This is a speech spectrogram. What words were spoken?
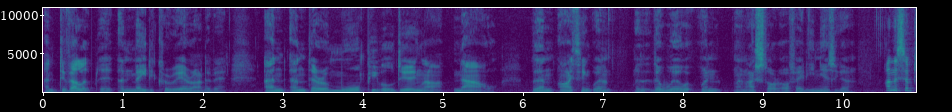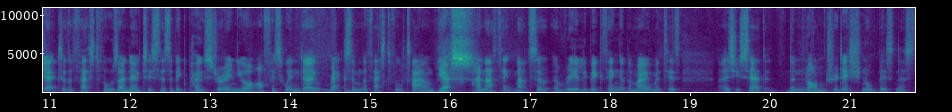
and developed it and made a career out of it. And and there are more people doing that now than I think when there were when when I started off 18 years ago. On the subject of the festivals, I noticed there's a big poster in your office window, Wrexham, the festival town. Yes. And I think that's a, a really big thing at the moment is, as you said, the non-traditional business.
